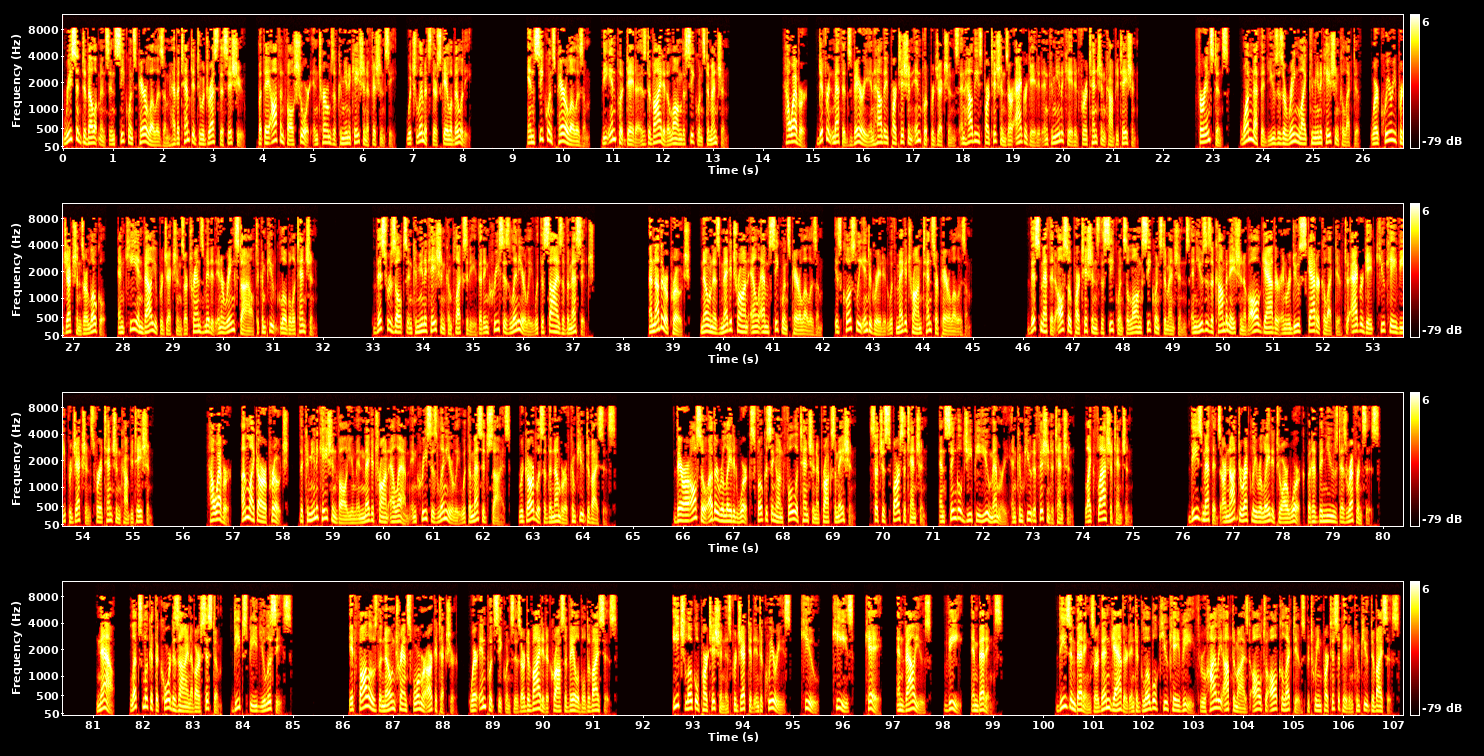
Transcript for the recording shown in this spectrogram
Recent developments in sequence parallelism have attempted to address this issue, but they often fall short in terms of communication efficiency, which limits their scalability. In sequence parallelism, the input data is divided along the sequence dimension. However, different methods vary in how they partition input projections and how these partitions are aggregated and communicated for attention computation. For instance, one method uses a ring like communication collective, where query projections are local, and key and value projections are transmitted in a ring style to compute global attention. This results in communication complexity that increases linearly with the size of the message. Another approach, known as Megatron LM sequence parallelism, is closely integrated with Megatron tensor parallelism. This method also partitions the sequence along sequence dimensions and uses a combination of all gather and reduce scatter collective to aggregate QKV projections for attention computation. However, unlike our approach, the communication volume in Megatron LM increases linearly with the message size, regardless of the number of compute devices. There are also other related works focusing on full attention approximation, such as sparse attention, and single GPU memory and compute efficient attention, like flash attention. These methods are not directly related to our work but have been used as references. Now, let's look at the core design of our system, Deep Speed Ulysses. It follows the known transformer architecture, where input sequences are divided across available devices. Each local partition is projected into queries, Q, keys, K, and values, V, embeddings. These embeddings are then gathered into global QKV through highly optimized all to all collectives between participating compute devices.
